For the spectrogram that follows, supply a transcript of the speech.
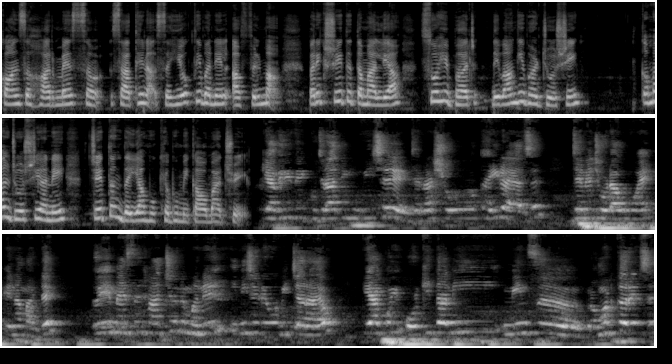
કોન્સ હર્મેસ સાથેના સહયોગથી બનેલ આ ફિલ્મમાં પરીક્ષિત તમાલિયા સોહી ભટ્ટ દેવાંગી ભટ્ટ જોશી કમલ જોશી અને ચેતન દૈયા મુખ્ય ભૂમિકાઓમાં છે. કે આવી રીતે ગુજરાતી મૂવી છે, જેના શો થઈ રહ્યા છે, જેને જોડાવવું હોય એના માટે. તો એ મેસેજ વાંચ્યો અને મને ઇમિજિએટ એવો વિચાર આવ્યો કે આ કોઈ ઓળખીતાની મીન્સ પ્રમોટ કરે છે.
